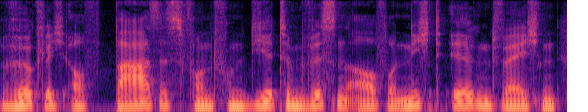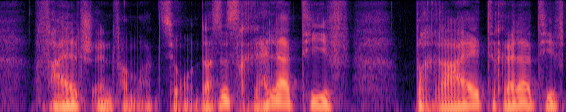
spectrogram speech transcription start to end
wirklich auf Basis von fundiertem Wissen auf und nicht irgendwelchen Falschinformationen. Das ist relativ breit, relativ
